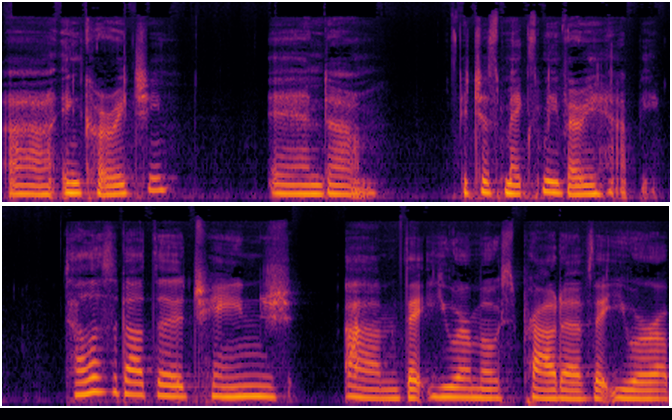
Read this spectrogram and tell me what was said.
uh, encouraging. And um, it just makes me very happy. Tell us about the change um, that you are most proud of, that you are a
